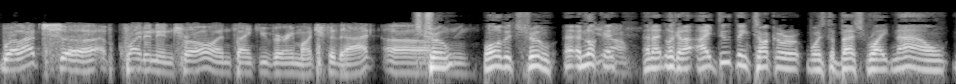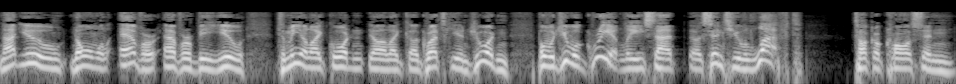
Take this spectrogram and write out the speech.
Well, that's uh, quite an intro, and thank you very much for that. Um, It's true. All of it's true. And look, Yeah. and I, look, I do think Tucker was the best right now. Not you. No one will ever, ever be you. To me, you're like Gordon, uh, like uh, Gretzky and Jordan. But would you agree, at least, that uh, since you left, Tucker Carlson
